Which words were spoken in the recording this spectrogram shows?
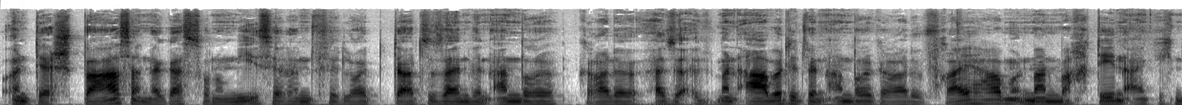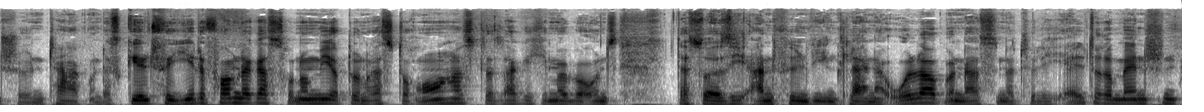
und der Spaß an der Gastronomie ist ja dann für Leute da zu sein, wenn andere gerade, also man arbeitet, wenn andere gerade frei haben und man macht denen eigentlich einen schönen Tag. Und das gilt für jede Form der Gastronomie, ob du ein Restaurant hast, da sage ich immer bei uns, das soll sich anfühlen wie ein kleiner Urlaub und da hast du natürlich ältere Menschen.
